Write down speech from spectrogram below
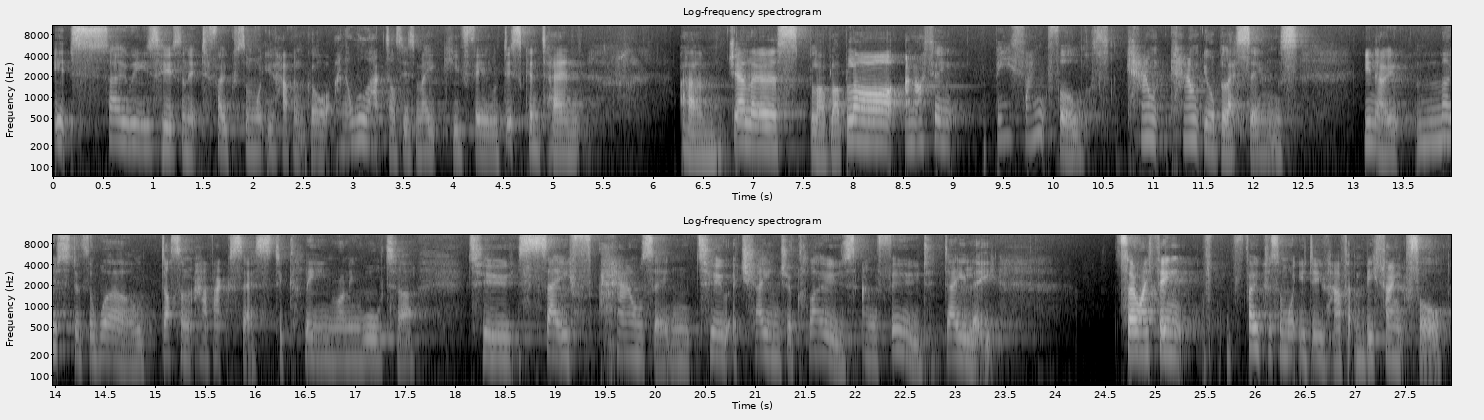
It's so easy, isn't it, to focus on what you haven't got. And all that does is make you feel discontent, um, jealous, blah, blah, blah. And I think be thankful, count, count your blessings. You know, most of the world doesn't have access to clean running water to safe housing, to a change of clothes and food daily. So I think focus on what you do have and be thankful.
